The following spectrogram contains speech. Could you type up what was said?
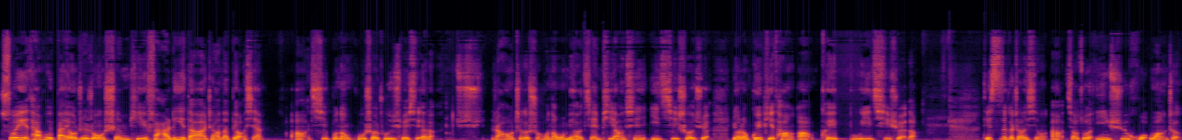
所以它会伴有这种神疲乏力的这样的表现。啊，气不能固摄出血邪了，然后这个时候呢，我们要健脾养心、益气摄血，用了归脾汤啊，可以补益气血的。第四个症型啊，叫做阴虚火旺症，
